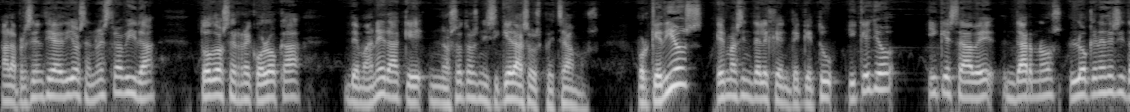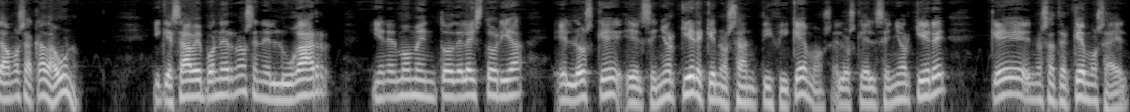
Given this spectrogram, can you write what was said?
a la presencia de Dios en nuestra vida, todo se recoloca de manera que nosotros ni siquiera sospechamos. Porque Dios es más inteligente que tú y que yo y que sabe darnos lo que necesitamos a cada uno. Y que sabe ponernos en el lugar y en el momento de la historia en los que el Señor quiere que nos santifiquemos, en los que el Señor quiere que nos acerquemos a Él.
